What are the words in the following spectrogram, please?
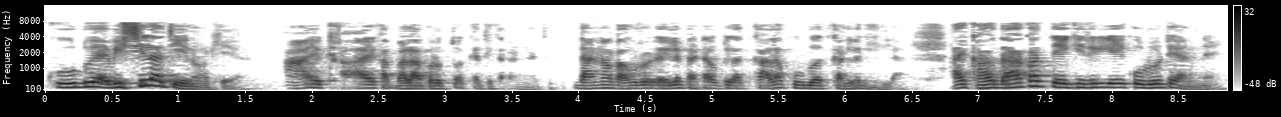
කූඩුව ඇවිස්සලා තියෙනවා කියලා. ආය ආය බලාපොරොත්තුවක් ඇති කරන්නේ නැති. දන්නවා කවුරු හරි ඇවිල්ලා පැටව ටිකක් කාලා කූඩුවක් කඩලා ගිහිල්ලා. ආය කවදාකවත් ඒ කිරිල්ල ඒ කූඩුවට යන්නේ නැහැ.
